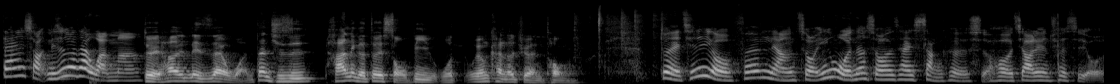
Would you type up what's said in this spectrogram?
单手，你是说在玩吗？对他类似在玩，但其实他那个对手臂，我我用看都觉得很痛。对，其实有分两种，因为我那时候在上课的时候，教练确实有。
